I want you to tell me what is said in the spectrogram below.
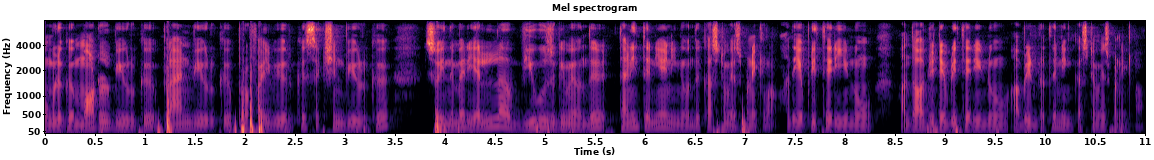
உங்களுக்கு மாடல் வியூ இருக்குது பிளான் வியூ இருக்குது ப்ரொஃபைல் வியூ இருக்குது செக்ஷன் வியூ இருக்குது ஸோ இந்தமாரி எல்லா வியூஸுக்குமே வந்து தனித்தனியாக நீங்கள் வந்து கஸ்டமைஸ் பண்ணிக்கலாம். அது எப்படி தெரியணும் அந்த ஆப்ஜெக்ட் எப்படி தெரியணும் அப்படின்றது நீங்கள் கஸ்டமைஸ் பண்ணிக்கலாம்.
